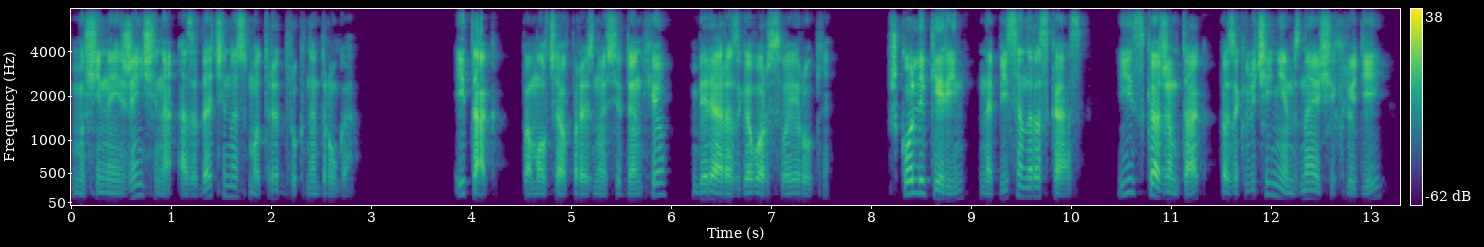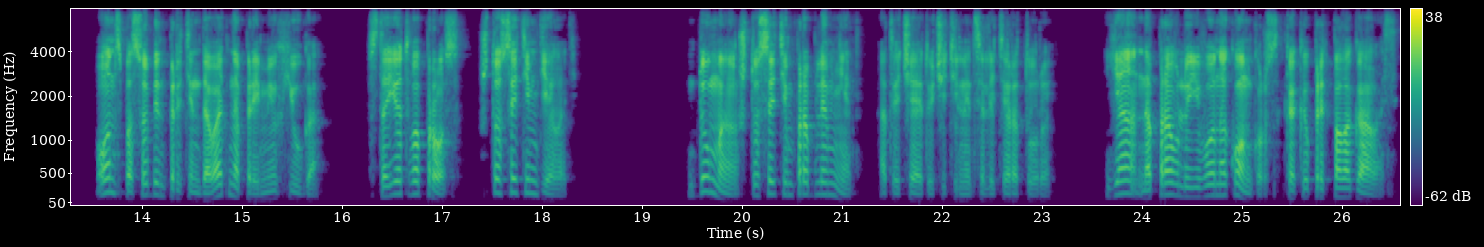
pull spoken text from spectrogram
Мужчина и женщина озадаченно смотрят друг на друга. «Итак», – помолчав, произносит Дон Хё, беря разговор в свои руки. «В школе Керин написан рассказ, и, скажем так, по заключениям знающих людей, он способен претендовать на премию Хьюга. Встает вопрос, что с этим делать? «Думаю, что с этим проблем нет», – отвечает учительница литературы. «Я направлю его на конкурс, как и предполагалось.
